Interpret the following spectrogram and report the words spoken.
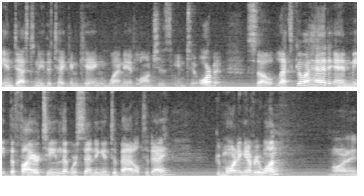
in Destiny the Taken King when it launches into orbit. So let's go ahead and meet the fire team that we're sending into battle today. Good morning, everyone. Morning.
